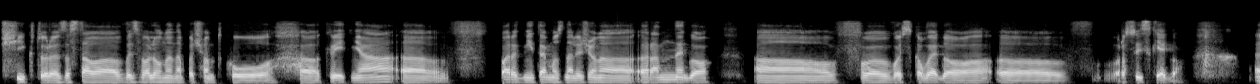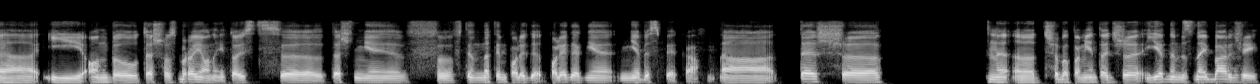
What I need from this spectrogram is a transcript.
wsi, która została wyzwolona na początku kwietnia, parę dni temu znaleziono rannego wojskowego rosyjskiego. E, I on był też ozbrojony. I to jest e, też nie, w, w tym, na tym polega, polega nie, niebezpieka. Też e, trzeba pamiętać, że jednym z najbardziej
